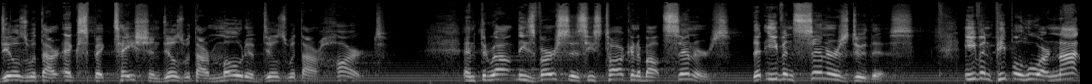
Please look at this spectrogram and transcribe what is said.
deals with our expectation, deals with our motive, deals with our heart. And throughout these verses, he's talking about sinners, that even sinners do this. Even people who are not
